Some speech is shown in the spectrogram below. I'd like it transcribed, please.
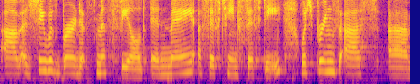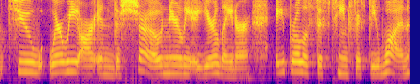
Um, and she was burned at Smithfield in May of 1550, which brings us um, to where we are in the show nearly a year later, April of 1551.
